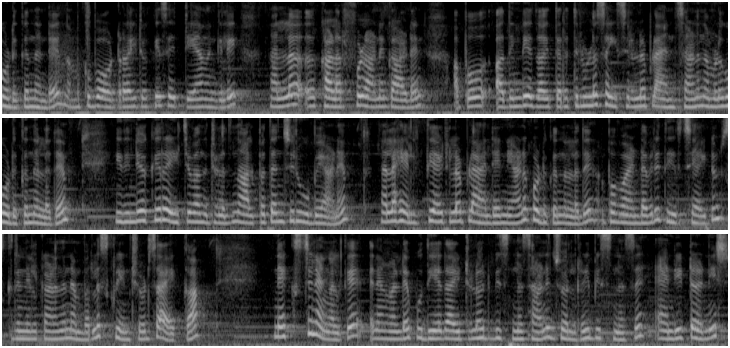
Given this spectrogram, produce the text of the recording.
കൊടുക്കുന്നുണ്ട്. നമുക്ക് ബോർഡറായിട്ടൊക്കെ സെറ്റ് ചെയ്യാമെങ്കിൽ നല്ല കളർഫുൾ ആണ് ഗാർഡൻ. അപ്പോൾ അതിന്റെ ഇത്തരത്തിലുള്ള സൈസിലുള്ള പ്ലാന്റ്സ് ആണ് നമ്മൾ കൊടുക്കുന്നുള്ളത്. ഇതിന്റെയൊക്കെ റേറ്റ് വന്നിട്ടുള്ളത് നാൽപ്പത്തഞ്ച് രൂപയാണ്. നല്ല ഹെൽത്തി ആയിട്ടുള്ള പ്ലാന്റ് തന്നെയാണ് കൊടുക്കുന്നുള്ളത്. അപ്പോൾ വേണ്ടവർ തീർച്ചയായിട്ടും സ്ക്രീനിൽ കാണുന്ന നമ്പറിൽ സ്ക്രീൻഷോട്ട്സ് അയക്കാം നെക്സ്റ്റ് ഞങ്ങൾക്ക് ഞങ്ങളുടെ പുതിയതായിട്ടുള്ള ഒരു ബിസിനസ്സാണ് jewellery business anti tarnish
